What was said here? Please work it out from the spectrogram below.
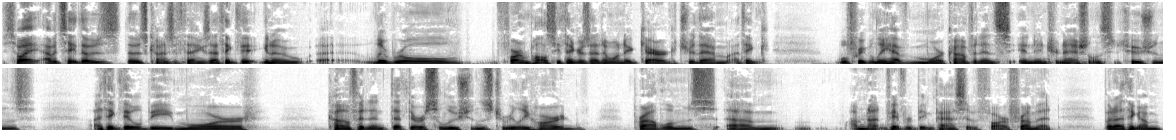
So I, I would say those those kinds of things. I think that you know, uh, liberal foreign policy thinkers. I don't want to caricature them. I think will frequently have more confidence in international institutions. I think they will be more confident that there are solutions to really hard problems. Um, I'm not in favor of being passive, far from it, but I think I'm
